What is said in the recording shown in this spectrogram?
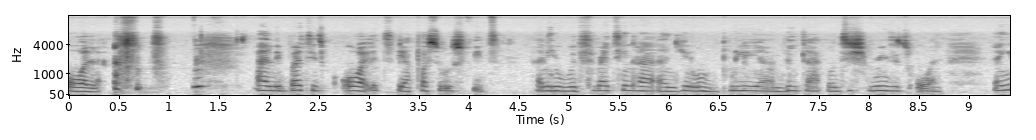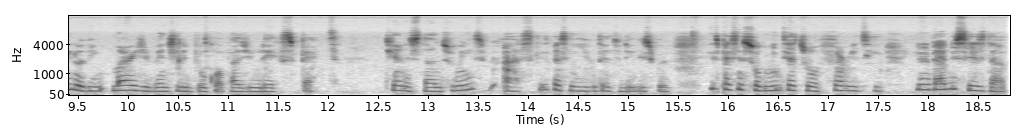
all. And they brought it all it's the apostles feet. And he would threaten her and you know bully her and beat her until she brings it all. And you know the marriage eventually broke up as you would expect. Do you understand? So we need to ask this person yielded to do this way this person submitted to authority. You know the bible says that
